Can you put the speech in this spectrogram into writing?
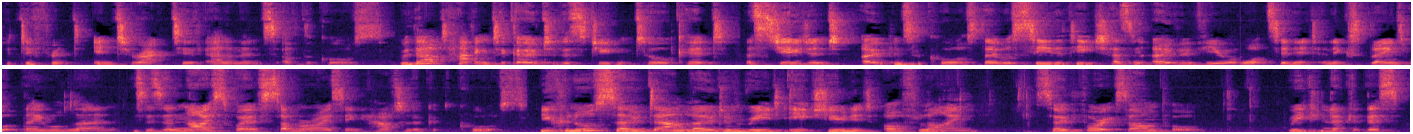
the different interactive elements of the course. Without having to go to the student toolkit, a student opens the course, they will see that each has an overview of what's in it and explains what they will learn. This is a nice way of summarising how to look at the course. You can also download and read each unit offline. So for example, we can look at this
